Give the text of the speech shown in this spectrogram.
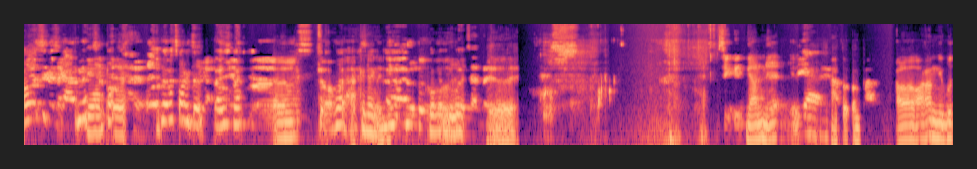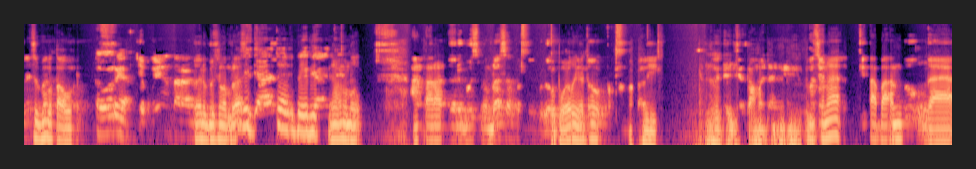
Oh snapgram oh sorry sorry akhirnya Sedikit ya. Jadi ya satu tempat. Kalau orang nyebutnya sebenarnya tower. tower ya? Ya pokoknya antara 2019 masih jalan antara 2019 atau 2020 itu pertama kali. Ramadan. Maksudnya kita bareng tuh nggak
